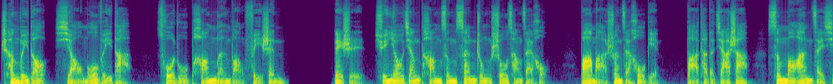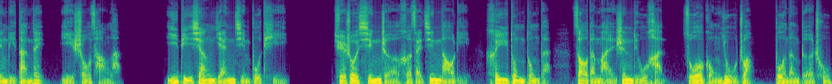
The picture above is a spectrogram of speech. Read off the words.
成为道，小魔为大，错入旁门枉费身。那时群妖将唐僧三众收藏在后，把马拴在后边，把他的袈裟、僧帽安在行李担内，已收藏了。一壁箱严谨不提。却说行者合在金牢里，黑洞洞的，燥得满身流汗。左拱右撞，不能得出，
